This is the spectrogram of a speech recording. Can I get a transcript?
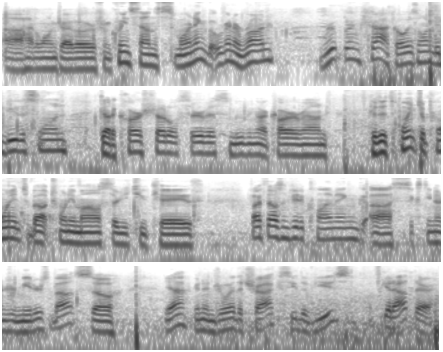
Uh, had a long drive over from Queenstown this morning, but we're gonna run Routeburn track. Always wanted to do this one. Got a car shuttle service, moving our car around because it's point to point, about 20 miles, 32 k's, 5,000 feet of climbing, uh, 1,600 meters about. So, yeah, gonna enjoy the track, see the views. Let's get out there.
